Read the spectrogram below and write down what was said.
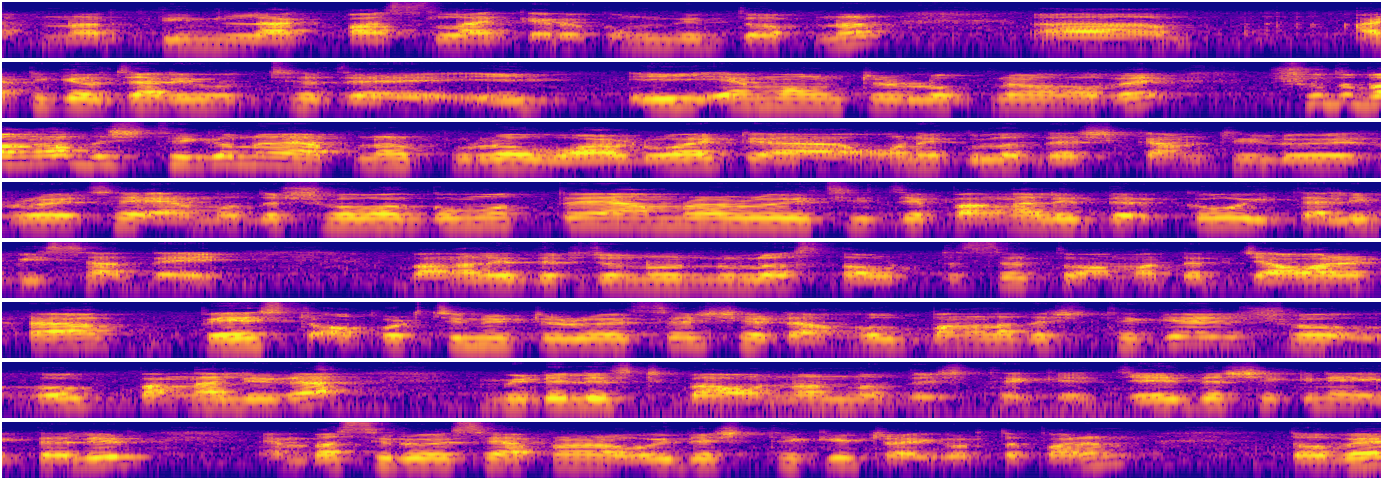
আপনার তিন লাখ, পাঁচ লাখ এরকম কিন্তু আপনার আর্টিকেল জারি হচ্ছে যে এই এই অ্যামাউন্টের লোক নেওয়া হবে। শুধু বাংলাদেশ থেকে নয়, আপনার পুরো ওয়ার্ল্ড ওয়াইড অনেকগুলো দেশ কান্ট্রি রয়েছে। এর মধ্যে সৌভাগ্যমতে আমরা রয়েছি যে বাঙালিদেরকেও ইতালি ভিসা দেয়। বাঙালিদের জন্য নুলাস্তা উঠতেছে, তো আমাদের যাওয়ার একটা বেস্ট অপরচুনিটি রয়েছে। সেটা হোক বাংলাদেশ থেকে হোক বাঙালিরা মিডল ইস্ট বা অন্যান্য দেশ থেকে। যেই দেশে কিনা ইতালির এম্বাসি রয়েছে, আপনারা ওই দেশ থেকে ট্রাই করতে পারেন। তবে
